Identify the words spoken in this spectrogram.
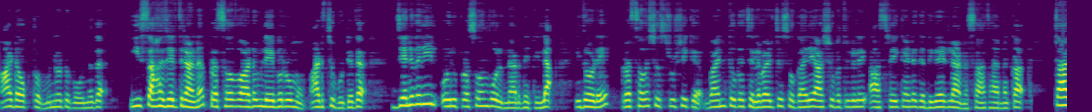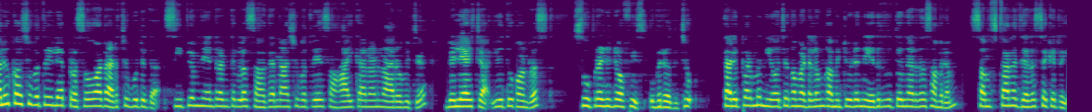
ആ ഡോക്ടർ മുന്നോട്ടു പോകുന്നത്. ഈ സാഹചര്യത്തിലാണ് പ്രസവ വാർഡും ലേബർ റൂമും അടച്ചുപൂട്ടിയത്. ജനുവരിയിൽ ഒരു പ്രസവം പോലും നടന്നിട്ടില്ല. ഇതോടെ പ്രസവ ശുശ്രൂഷയ്ക്ക് വൻതുക ചെലവഴിച്ച സ്വകാര്യ ആശുപത്രികളെ ആശ്രയിക്കേണ്ട ഗതികേടിലാണ് സാധാരണക്കാർ. താലൂക്ക് ആശുപത്രിയിലെ പ്രസവ വാർഡ് അടച്ചുപൂട്ടിയത് സി പി എം നിയന്ത്രണത്തിലുള്ള സഹകരണ ആശുപത്രിയെ സഹായിക്കാനാണെന്ന് ആരോപിച്ച് വെള്ളിയാഴ്ച യൂത്ത് കോൺഗ്രസ് സൂപ്രണ്ടിന്റെ ഓഫീസ് ഉപരോധിച്ചു. തളിപ്പറമ്പ് നിയോജക മണ്ഡലം കമ്മിറ്റിയുടെ നേതൃത്വത്തിൽ നടന്ന സമരം സംസ്ഥാന ജനറൽ സെക്രട്ടറി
